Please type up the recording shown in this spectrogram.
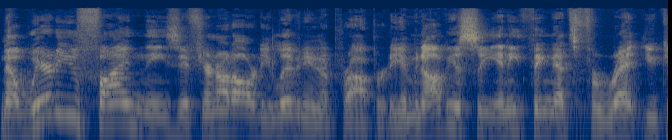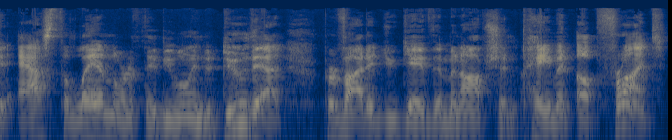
Now, where do you find these if you're not already living in a property? I mean, obviously anything that's for rent, you could ask the landlord if they'd be willing to do that, provided you gave them an option payment up front.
